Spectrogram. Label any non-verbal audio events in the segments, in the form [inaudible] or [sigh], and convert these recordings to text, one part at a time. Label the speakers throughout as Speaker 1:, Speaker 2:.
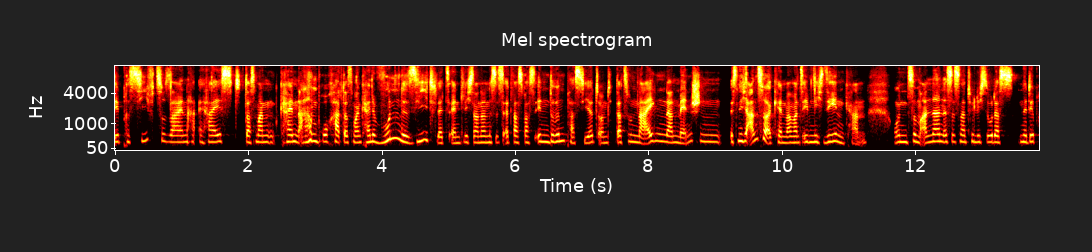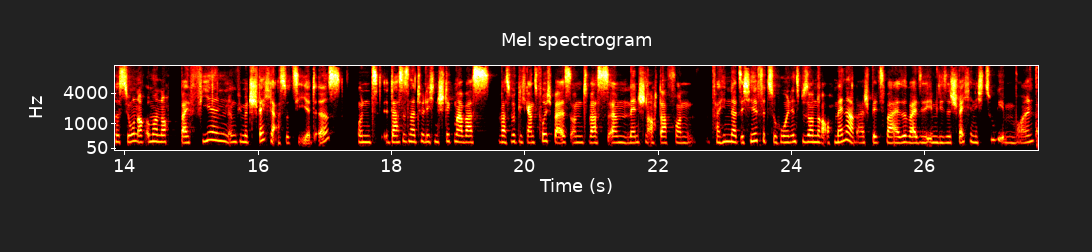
Speaker 1: depressiv zu sein heißt, dass man keinen Armbruch hat, dass man keine Wunde sieht letztendlich, sondern es ist etwas, was innen drin passiert. Und dazu neigen dann Menschen, es nicht anzuerkennen, weil man es eben nicht sehen kann. Und zum anderen ist es natürlich so, dass eine Depression auch immer noch bei vielen irgendwie mit Schwäche assoziiert ist. Und das ist natürlich ein Stigma, was, was wirklich ganz furchtbar ist und was ähm, Menschen auch davon verhindert, sich Hilfe zu holen, insbesondere auch Männer beispielsweise, weil sie eben diese Schwäche nicht zugeben wollen.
